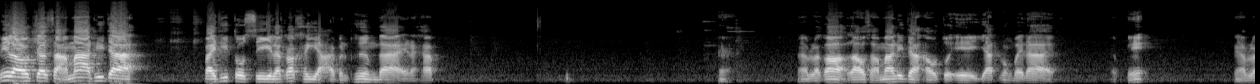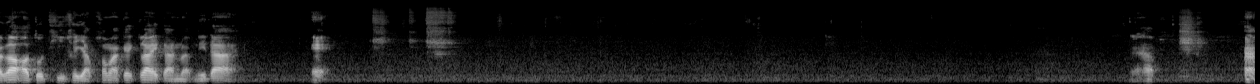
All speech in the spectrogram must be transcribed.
นี่เราจะสามารถที่จะไปที่ตัว C แล้วก็ขยายมันเพิ่มได้นะครับนะครับแล้วก็เราสามารถที่จะเอาตัว A ยัดลงไปได้ แบบนี้นะครับแล้วก็เอาตัว T ขยับเข้ามาใกล้ ๆ กันแบบนี้ได้แอะ นะครับอะ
